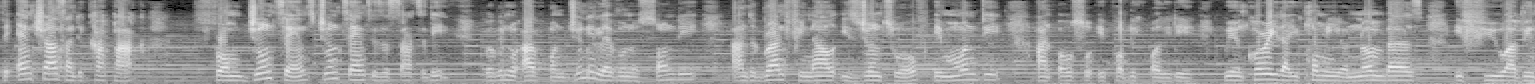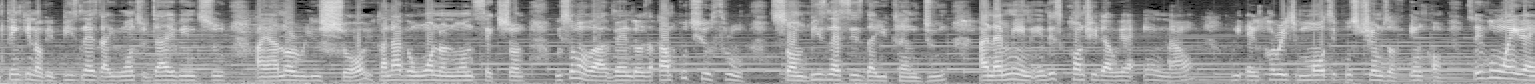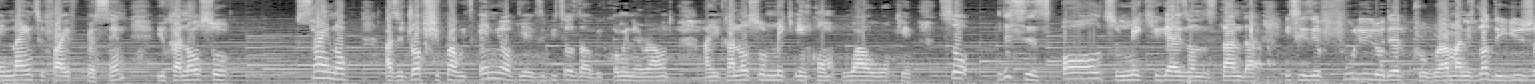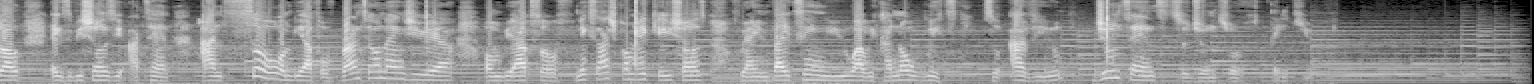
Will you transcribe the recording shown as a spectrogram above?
the entrance and the car park from June 10th. June 10th is a Saturday. We're going to have on June 11th a Sunday, and the grand finale is June 12th, a Monday, and also a public holiday. We encourage that you come in your numbers. If you have been thinking of a business that you want to dive into and you're not really sure, you can have a one-on-one -on -one section with some of our vendors that can put you through some businesses that you can do. And I mean, in this country that we are in now, we encourage multiple streams of income. So even when you are in nine to five percent you can also sign up as a drop shipper with any of the exhibitors that will be coming around and you can also make income while working. So this is all to make you guys understand that it is a fully loaded program and it's not the usual exhibitions you attend. And so on behalf of BrandTell Nigeria on behalf of Nixash Communications we are inviting you and we cannot wait to have you June 10th to June 12th thank you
